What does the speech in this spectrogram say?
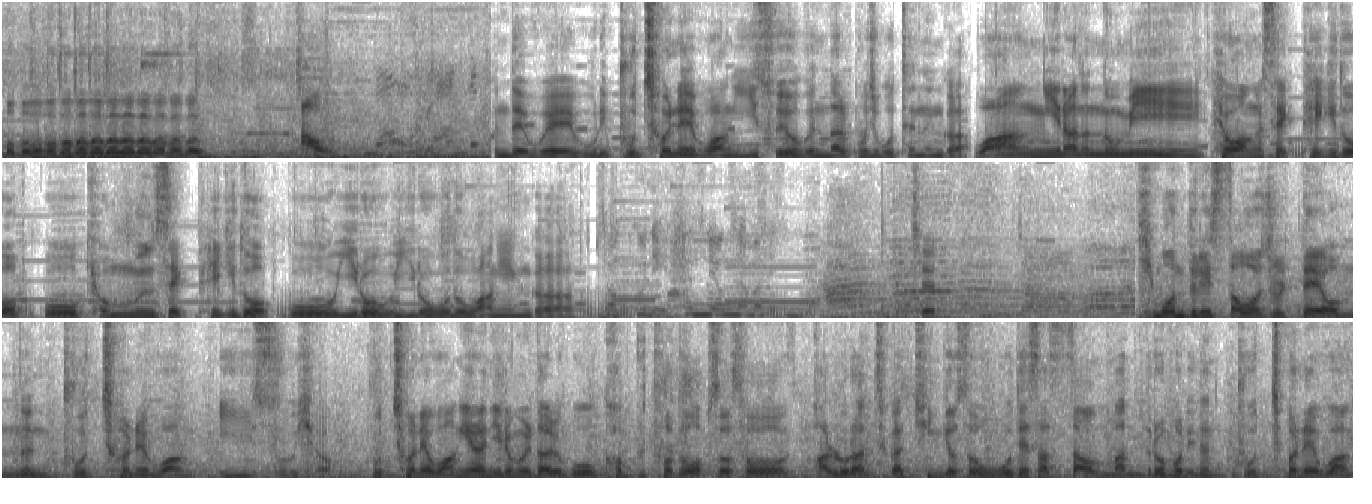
뭐뭐뭐뭐뭐뭐뭐뭐뭐뭐 아우. 근데 왜 우리 부천의 왕 이수혁은 날 보지 못했는가? 왕이라는 놈이 폐왕색 패기도 없고 견문색 패기도 없고 이러고 이러고도 왕인가? 적군이 한 명 남았습니다. 제 팀원들이 싸워줄 때 없는 부천의 왕 이수혁. 부천의 왕이란 이름을 달고 컴퓨터도 없어서 발로란트가 튕겨서 5대4 싸움 만들어버리는 부천의 왕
